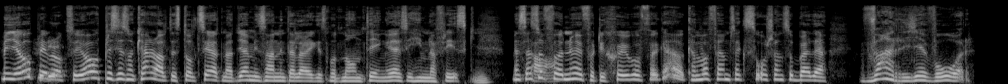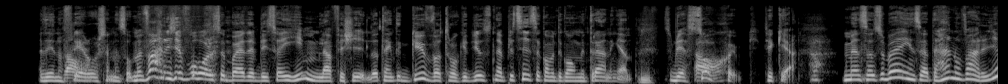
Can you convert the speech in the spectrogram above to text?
Men jag upplever också, jag har precis som Carro alltid stoltserat med att jag är minsann inte allergisk mot någonting och jag är så himla frisk. Men sen så för, nu är jag 47 och för, ja, kan vara 5-6 år sedan så började jag varje vår, det är nog flera år sedan än så, men varje vår så började jag bli så himla förkyld och tänkte gud vad tråkigt, just när jag precis har kommit igång med träningen så blir jag så Ja. sjuk tycker jag. Men sen så började jag inse att det här är nog varje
